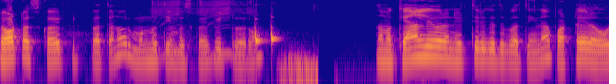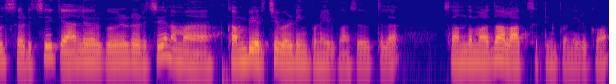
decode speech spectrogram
டோட்டல் ஸ்கொயர் ஃபீட் பார்த்தோன்னா ஒரு முந்நூற்றி ஐம்பது ஸ்கொயர் ஃபீட் வரும். நம்ம கேன்லிவரை நிறுத்தியிருக்கிறது பார்த்தீங்கன்னா பட்டையில் ஹோல்ஸ் அடித்து கேன்லிவருக்கு வெல்டு அடித்து நம்ம கம்பி அடித்து வெல்டிங் பண்ணியிருக்கோம் செவுத்தில். ஸோ அந்த மாதிரி தான் லாக் செட்டிங் பண்ணியிருக்கோம்.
